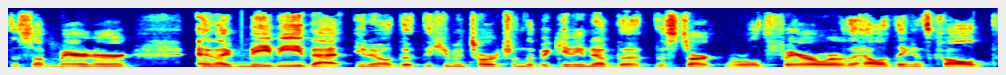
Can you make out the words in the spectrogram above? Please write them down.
the Submariner, and like maybe that you know the, the Human Torch from the beginning of the the Stark World Fair or whatever the hell the thing is called.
